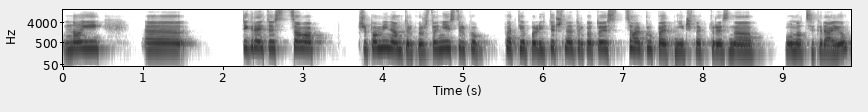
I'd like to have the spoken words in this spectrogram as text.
No i e, Tigraj to jest cała, przypominam tylko, że to nie jest tylko partia polityczna, tylko to jest cała grupa etniczna, która jest na północy kraju.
